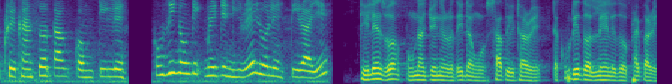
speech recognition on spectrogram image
အခရခန်စောတောက်ကုံတီလေကုံစီနှုံတိမရတနီရဲလို့လေတီရရဲ့ဒီလင်းဆိုပုံနာကျင်းရသေးတောင်ကိုစားသွေးထားရဲတခုတည်းတော့လင်းလေတော့ဖိုက်ပါရီ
